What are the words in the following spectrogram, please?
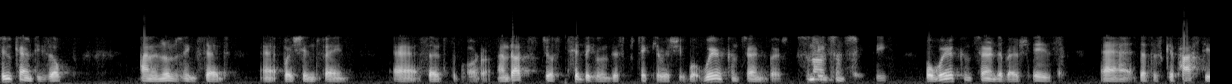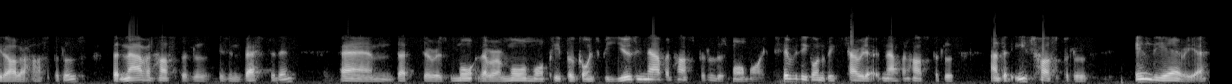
two counties up, and another thing said uh, by Sinn Féin. Uh, south of the border, and that's just typical in this particular issue. What we're concerned about, it's nonsense. What we're concerned about is uh, that there's capacity at all our hospitals, that Navan Hospital is invested in, um, that there is more, there are more and more people going to be using Navan Hospital. There's more and more activity going to be carried out at Navan Hospital, and that each hospital in the area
